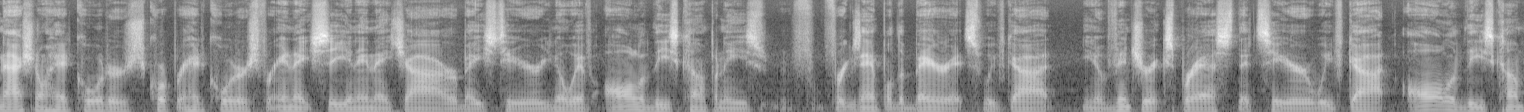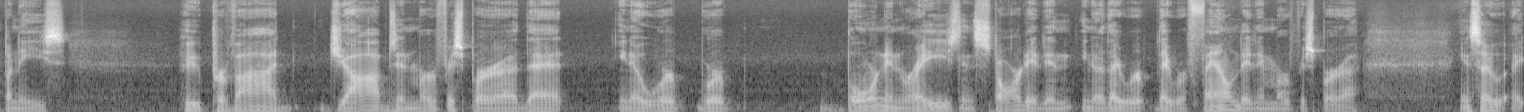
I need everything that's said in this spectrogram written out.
national headquarters, corporate headquarters for NHC and NHI are based here. You know, we have all of these companies. For example, the Barretts, we've got, you know, Venture Express that's here. We've got all of these companies – who provide jobs in Murfreesboro that you know were were born and raised and started and you know they were they were founded in Murfreesboro. And so uh,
